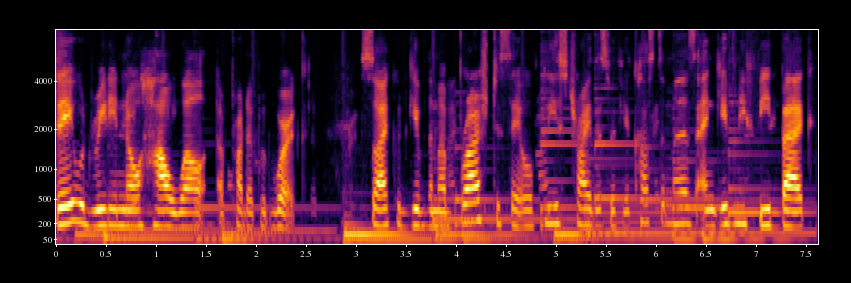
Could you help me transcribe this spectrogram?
they would really know how well a product would work. So I could give them a brush to say, oh, please try this with your customers and give me feedback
